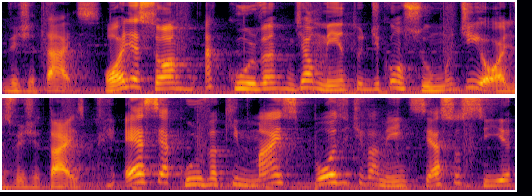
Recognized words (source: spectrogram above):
vegetais. Olha só a curva de aumento de consumo de óleos vegetais. Essa é a curva que mais positivamente se associa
